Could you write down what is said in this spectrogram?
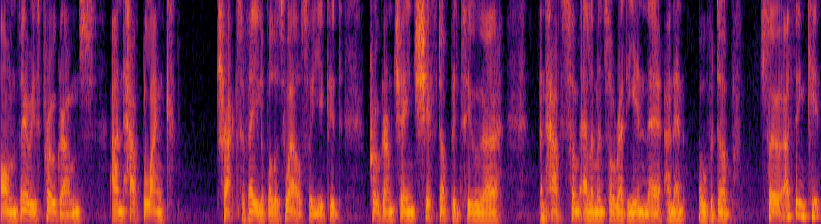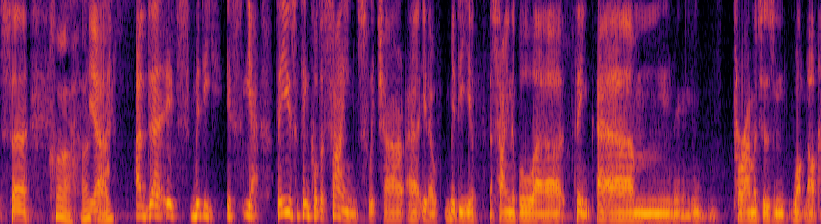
on various programs and have blank tracks available as well. So you could program change, shift up into, uh, and have some elements already in there, and then overdub. So I think it's uh, Huh. Okay. yeah, and uh, it's MIDI. It's yeah. They use a thing called assigns, which are uh, you know MIDI assignable uh, thing um, parameters and whatnot.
